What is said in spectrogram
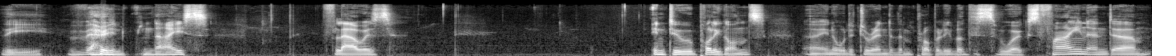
the very nice flowers into polygons uh, in order to render them properly, but this works fine and um,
